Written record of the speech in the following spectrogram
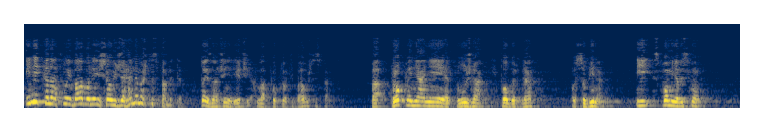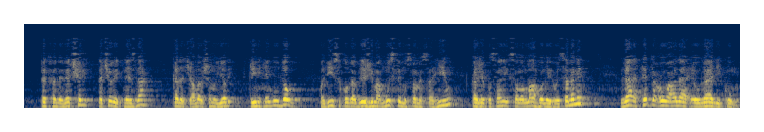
i nikada tvoj babo ne išao iz džehennema što si pametan. To je značenje riječi Allah prokleo ti babu što si pametan. Pa proklenjanje je ružna i pogrdna osobina. I spominjali smo prethodne večeri da čovjek ne zna kada će Allah šanu jeli primiti njegovu dobu. Od Isu koga bliži ima muslim u svome sahihu, kaže poslanik sallallahu alaihi wasallam Ala euladikum,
